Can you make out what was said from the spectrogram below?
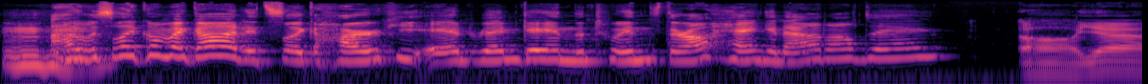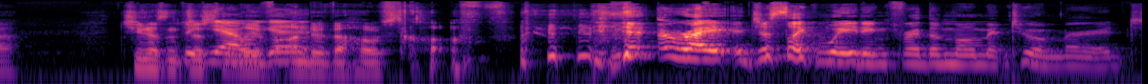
Mm-hmm. I was like, oh my god, it's like Haruhi and Renge and the twins. They're all hanging out all day. Oh yeah. She doesn't But just yeah, live under the host club. right, just like waiting for the moment to emerge.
